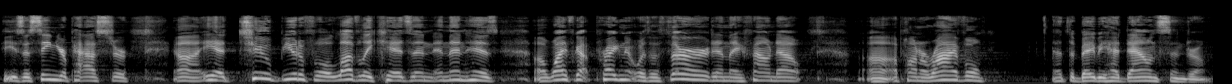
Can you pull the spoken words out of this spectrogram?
he's a senior pastor. Uh, he had two beautiful, lovely kids, and, and then his uh, wife got pregnant with a third, and they found out uh, upon arrival that the baby had Down syndrome.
